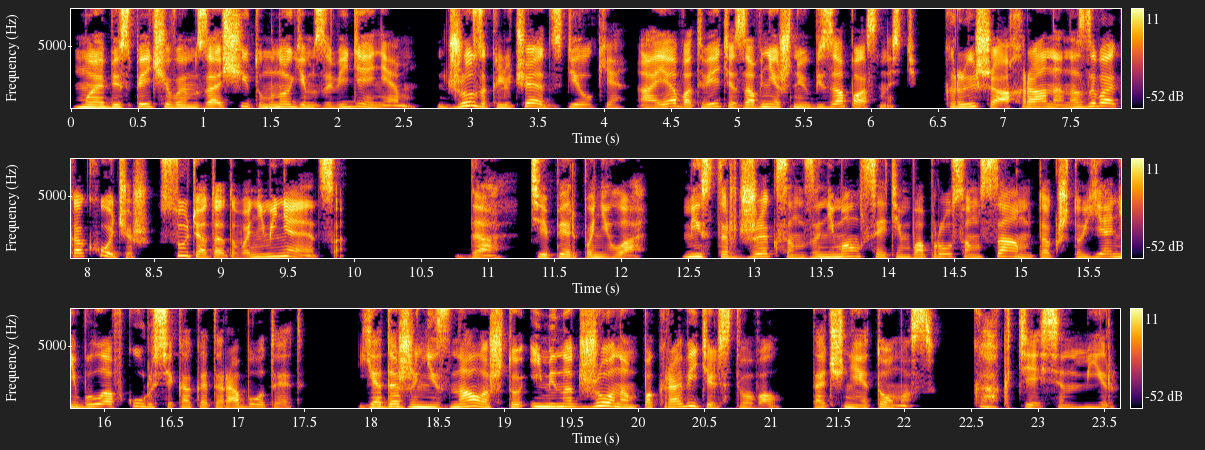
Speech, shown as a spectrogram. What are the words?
Мы обеспечиваем защиту многим заведениям. Джо заключает сделки, а я в ответе за внешнюю безопасность. Крыша, охрана, называй как хочешь, суть от этого не меняется. Да, теперь поняла. Мистер Джексон занимался этим вопросом сам, так что я не была в курсе, как это работает. Я даже не знала, что именно Джоном покровительствовал, точнее Томас. Как тесен мир.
